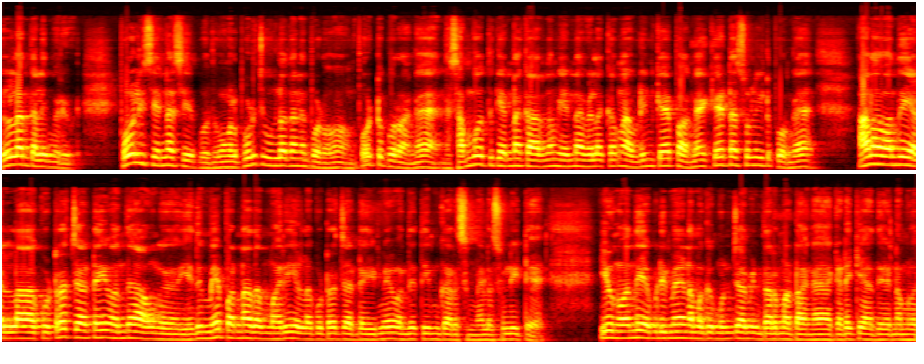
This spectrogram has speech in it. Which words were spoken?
எல்லாம் தலைமறைவு போலீஸ் என்ன செய்ய போகுது? உங்களை பிடிச்சி உள்ளே தானே போடும். போட்டு போகிறாங்க இந்த சம்பவத்துக்கு என்ன காரணம் என்ன விளக்கம் அப்படின்னு கேட்பாங்க. கேட்டால் சொல்லிட்டு போங்க. ஆனால் வந்து எல்லா குற்றச்சாட்டையும் வந்து அவங்க எதுவுமே பண்ணாத மாதிரி எல்லா குற்றச்சாட்டையுமே வந்து திமுக அரசு மேலே சொல்லிவிட்டு இவங்க வந்து எப்படியுமே நமக்கு முன்ஜாமீன் தரமாட்டாங்க கிடைக்காது நம்மளை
